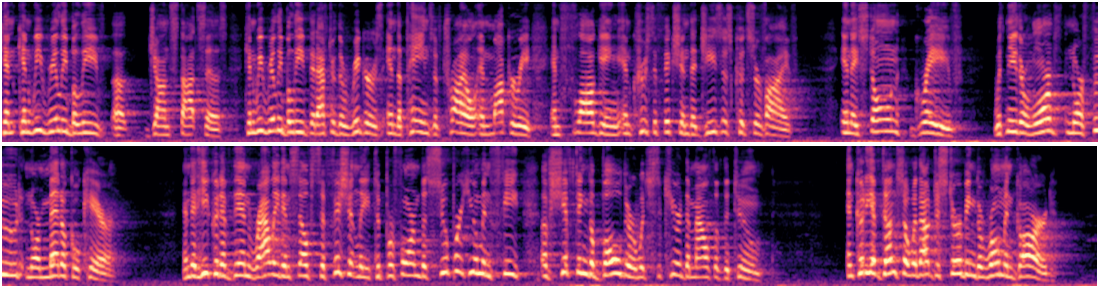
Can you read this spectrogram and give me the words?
Can, can we really believe, uh, John Stott says, can we really believe that after the rigors and the pains of trial and mockery and flogging and crucifixion, that Jesus could survive in a stone grave with neither warmth nor food nor medical care? and that he could have then rallied himself sufficiently to perform the superhuman feat of shifting the boulder which secured the mouth of the tomb. And could he have done so without disturbing the Roman guard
